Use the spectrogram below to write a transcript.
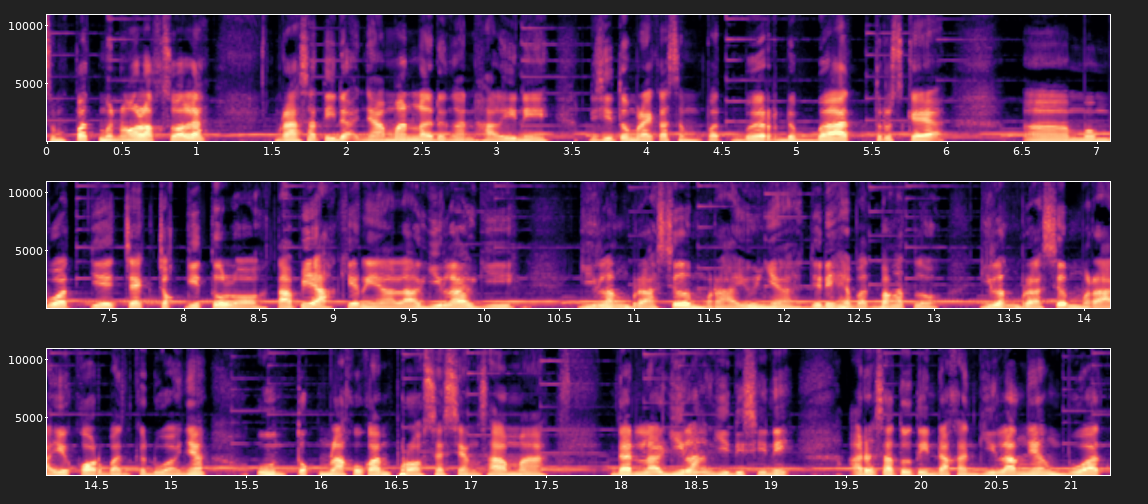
sempat menolak soalnya merasa tidak nyaman lah dengan hal ini. Di situ mereka sempat berdebat terus kayak uh, membuat dia cekcok gitu loh. Tapi akhirnya lagi-lagi Gilang berhasil merayunya. Jadi hebat banget loh. Gilang berhasil merayu korban keduanya untuk melakukan proses yang sama. Dan lagi-lagi di sini ada satu tindakan Gilang yang buat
